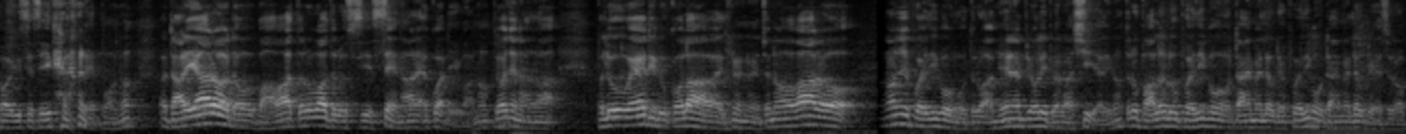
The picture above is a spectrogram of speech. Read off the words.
ခေါ်ယူစစ်ဆေးခံရတယ်ပေါ့နော်ဒါတွေကတော့တော့ဘာပါသူတို့ကသူတို့စင်ထားတဲ့အကွက်တွေပါနော်ပြောချင်တာကဘလို့ပဲဒီလိုကောလာလွှင့်လွှင့်ကျွန်တော်ကတော့ နောက်ကျဖွဲ့စည်းပုံကိုသူတို့အများနဲ့ပြောလိပြောတာရှိရတယ်နော်သူတို့ဘာလို့လို့ဖွဲ့စည်းပုံအတိုင်းပဲလုပ်တယ်ဖွဲ့စည်းပုံအတိုင်းပဲလုပ်တယ်ဆိုတော့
